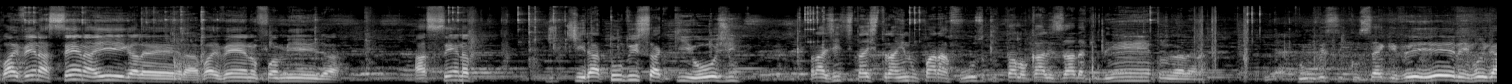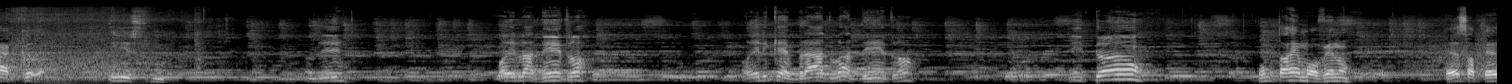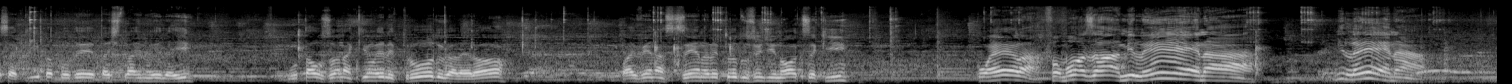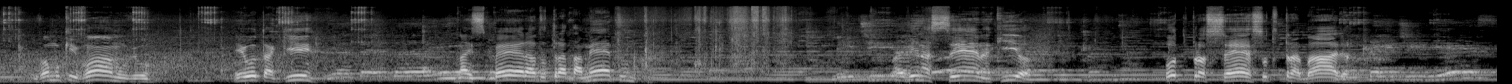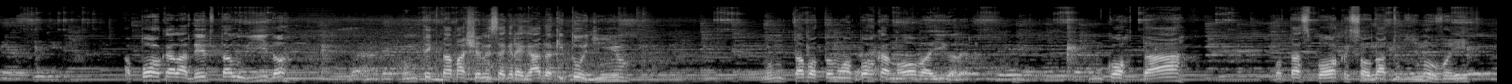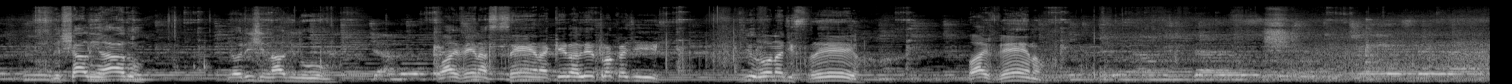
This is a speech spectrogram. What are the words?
Vai vendo a cena aí, galera. Vai vendo, família. A cena de tirar tudo isso aqui hoje. Pra gente estar tá extraindo um parafuso que tá localizado aqui dentro, galera. Vamos ver se consegue ver ele. Vou ligar a câmera. Isso. Cadê? Olha ele lá dentro, ó. Olha ele quebrado lá dentro, ó. Então, vamos estar tá removendo essa peça aqui para poder estar tá extraindo ele aí. Vou estar tá usando aqui um eletrodo, galera, ó. Vai vendo a cena, eletrodozinho de inox aqui. Com ela, famosa Milena. Milena. Vamos que vamos, viu? Tem outra aqui. Na espera do tratamento. Vai vendo a cena aqui, ó. Outro processo, outro trabalho. A porca lá dentro tá luída, ó. Vamos ter que estar tá baixando esse agregado aqui todinho. Vamos estar tá botando uma porca nova aí, galera. Vamos cortar, botar as porcas e soldar tudo de novo aí. Deixar alinhado e original de novo. Vai vendo a cena, aquele ali é troca de, de lona de freio. Vai vendo. Jesus.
